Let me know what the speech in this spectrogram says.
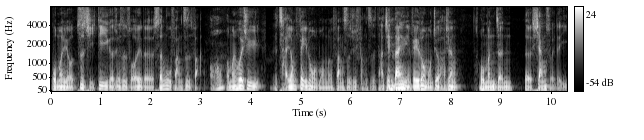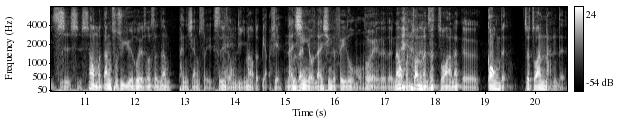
我们有自己第一个就是所谓的生物防治法哦，我们会去采用费洛蒙的方式去防治它。简单一点，费洛蒙就好像我们人。的香水的意思是是是。那我们当初去约会的时候，身上喷香水是一种礼貌的表现。男性有男性的费洛蒙。对对对。那我们专门是抓那个公的，就抓男的。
